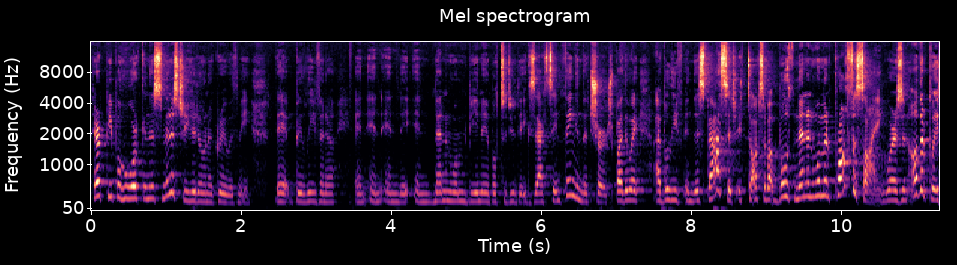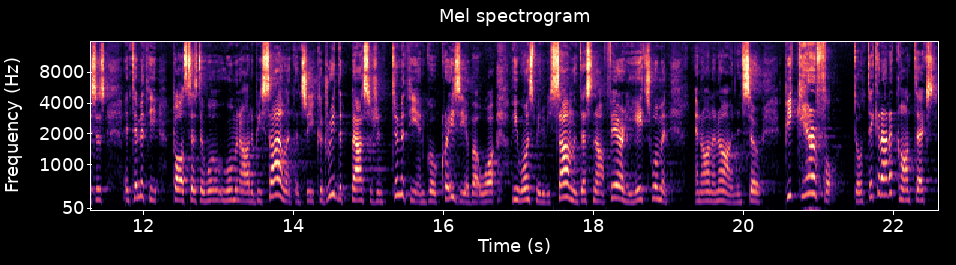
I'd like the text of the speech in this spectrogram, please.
there are people who work in this ministry who don't agree with me. They believe in a in in in, the, in men and women being able to do the exact same thing in the church. By the way, I believe in this passage it talks about both men and women prophesying, whereas in other places in Timothy, Paul says the woman ought to be silent. And so you could read the passage in Timothy and go crazy about what he wants me to be silent. That's not fair. He hates women and on and on. And so be careful. Don't take it out of context.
